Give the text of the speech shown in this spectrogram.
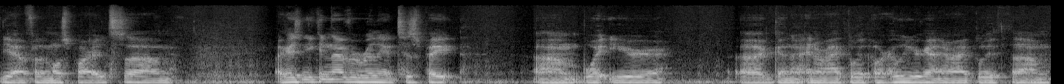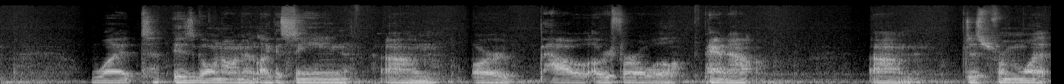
Yeah, for the most part. It's um I guess you can never really anticipate um, what you're uh, gonna interact with or who you're gonna interact with, um, what is going on at like a scene, um, or how a referral will pan out. Um, just from what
